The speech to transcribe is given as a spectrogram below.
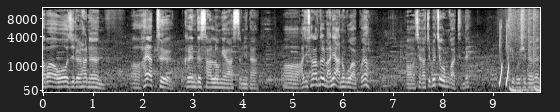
나바 어워즈를 하는 어, 하얏트 그랜드 살롱에 왔습니다. 어, 아직 사람들 많이 안 온 것 같고요. 어, 제가 좀 일찍 온 것 같은데 이렇게 보시면은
